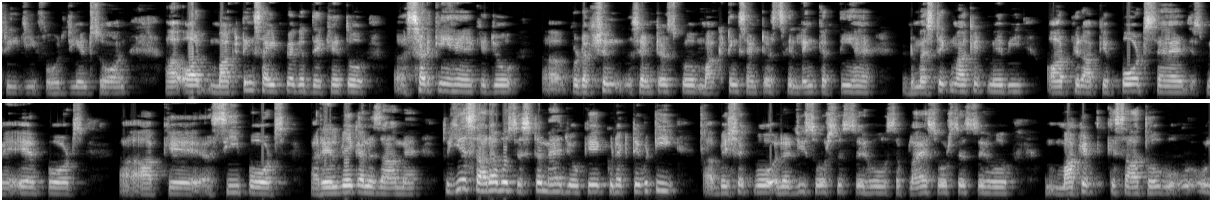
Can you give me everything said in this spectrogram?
three G four G and so on और मार्केटिंग साइड पे अगर देखें तो सड़कें हैं कि जो प्रोडक्शन सेंटर्स को मार्केटिंग सेंटर्स से लिंक करती हैं डोमेस्टिक मार्केट में भी, और फिर आपके पोर्ट्स हैं जिसमें एयरपोर्ट्स आपके सी पोर्ट्स रेलवे का निज़ाम है। तो ये सारा वो सिस्टम है जो कि कनेक्टिविटी बेशक वो एनर्जी सोर्सेज से हो सप्लाई सोर्सेज से हो मार्केट के साथ हो, वो उन,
